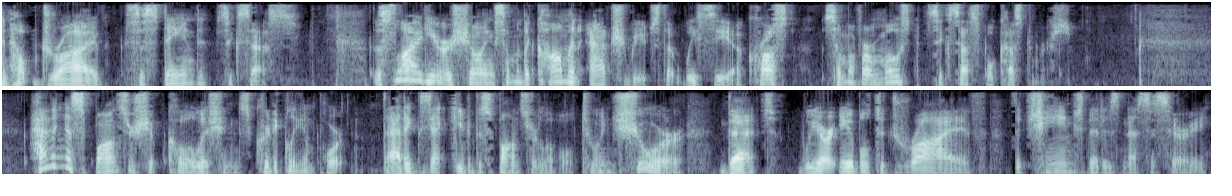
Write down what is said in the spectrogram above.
can help drive sustained success. The slide here is showing some of the common attributes that we see across some of our most successful customers. Having a sponsorship coalition is critically important, that executive sponsor level, to ensure that we are able to drive the change that is necessary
